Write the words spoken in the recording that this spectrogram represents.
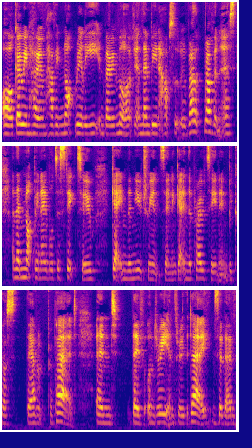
or going home having not really eaten very much, and then being absolutely ra- ravenous, and then not being able to stick to getting the nutrients in and getting the protein in because they haven't prepared and they've undereaten through the day. So mm. then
